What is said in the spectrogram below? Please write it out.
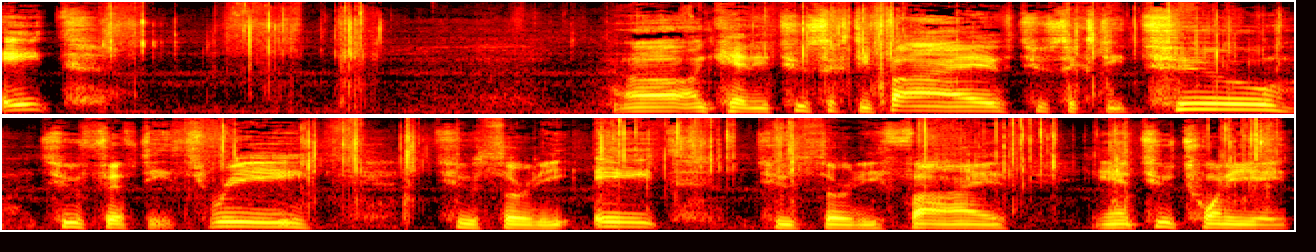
8, uh, Uncanny 265, 262, 253, 238, 235, and 228.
